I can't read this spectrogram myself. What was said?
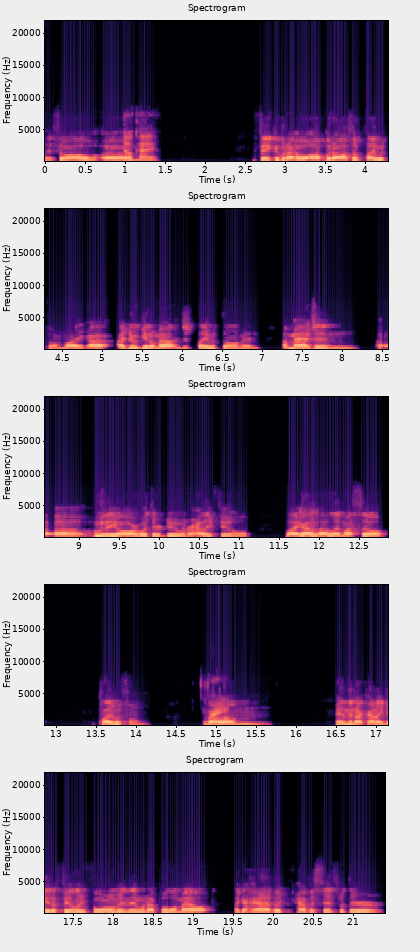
and so I'll um, okay think of it. I oh, but I also play with them. Like I I do get them out and just play with them and imagine uh, who they are, what they're doing, or how they feel. Like mm-hmm. I, I, let myself play with them, right? Um, and then I kind of get a feeling for them, and then when I pull them out, like I have a have a sense what they're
